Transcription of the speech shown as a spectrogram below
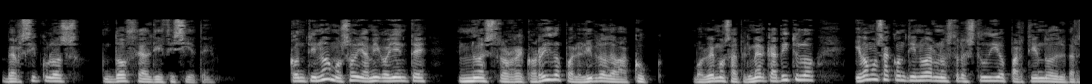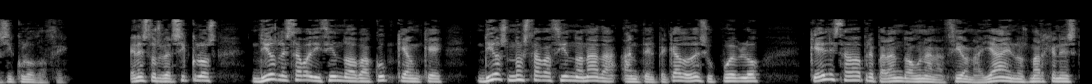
versículos 12 al 17. Continuamos hoy, amigo oyente, nuestro recorrido por el libro de Habacuc. Volvemos al primer capítulo y vamos a continuar nuestro estudio partiendo del versículo 12. En estos versículos, Dios le estaba diciendo a Habacuc que aunque Dios no estaba haciendo nada ante el pecado de su pueblo, que él estaba preparando a una nación allá en los márgenes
